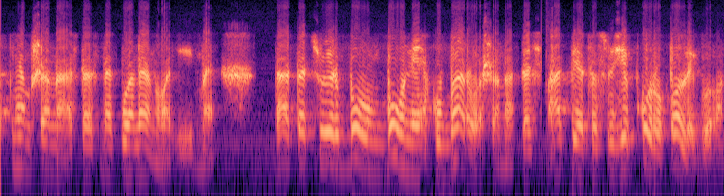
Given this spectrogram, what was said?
apņemšanās, tas neko nenozīmē. Tā taču ir bū, būvnieku barošana, tas attiecas uz jebkuru poligonu.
